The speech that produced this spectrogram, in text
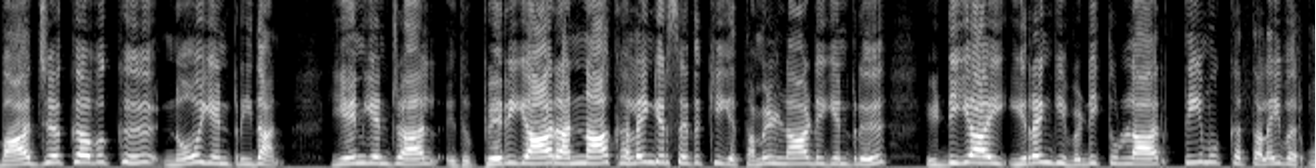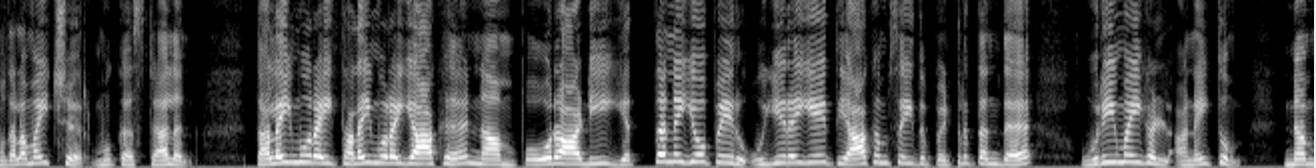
பாஜகவுக்கு நோ என்ட்ரிதான் ஏன் என்றால் இது பெரியார் அண்ணா கலைஞர் செதுக்கிய தமிழ்நாடு என்று இடியாய் இறங்கி வெடித்துள்ளார் திமுக தலைவர் முதலமைச்சர் மு ஸ்டாலின். தலைமுறை தலைமுறையாக நாம் போராடி எத்தனையோ பேர் உயிரையே தியாகம் செய்து பெற்றுத்தந்த உரிமைகள் அனைத்தும் நம்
